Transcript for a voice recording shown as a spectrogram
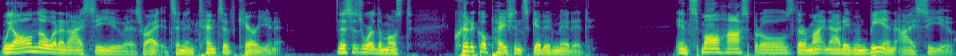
We all know what an ICU is, right? It's an intensive care unit. This is where the most critical patients get admitted. In small hospitals, there might not even be an ICU,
